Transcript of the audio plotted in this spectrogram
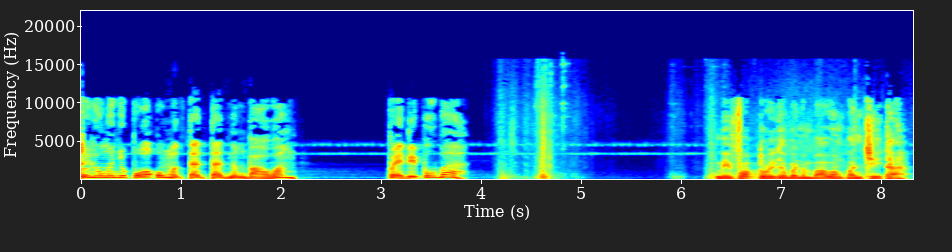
Tulungan niyo po akong magtadtad ng bawang. Pwede po ba? May factory ka ba ng bawang panchita?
